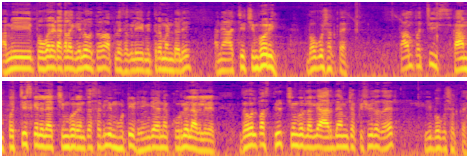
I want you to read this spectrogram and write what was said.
आम्ही पोगाला टाकायला गेलो होतो आपले सगळे मित्रमंडळी. आणि आजची चिंबोरी बघू शकताय. काम पच्चीस. काम पच्चीस केलेले आहेत चिंबोर यांचा सगळी मोठी ढेंगे आणि कुर्ले लागलेले आहेत. जवळपास तीस चिंबोर लागले. अर्ध्या आमच्या पिशवीतच आहेत. ही बघू शकताय.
